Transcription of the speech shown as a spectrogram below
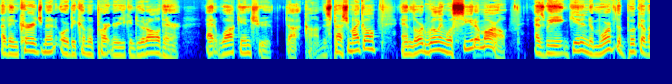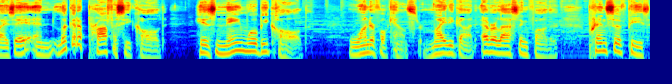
of encouragement or become a partner. You can do it all there at walkintruth.com. This is Pastor Michael, and Lord willing, we'll see you tomorrow as we get into more of the book of Isaiah and look at a prophecy called His Name Will Be Called. Wonderful counselor, mighty God, everlasting Father, Prince of Peace.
